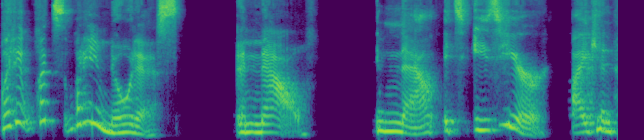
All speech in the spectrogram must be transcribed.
what it, what's what do you notice? And now? Now it's easier. I can,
